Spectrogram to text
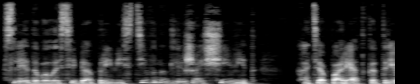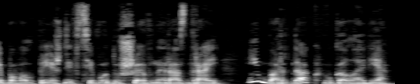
следовало себя привести в надлежащий вид, хотя порядка требовал прежде всего душевный раздрай и бардак в голове.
